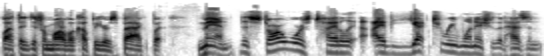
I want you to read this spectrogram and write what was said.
But that he did for Marvel a couple years back. But man, the Star Wars title, I've yet to read one issue that hasn't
